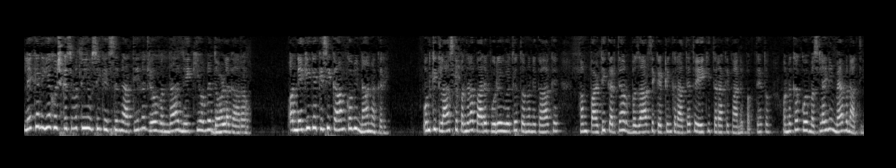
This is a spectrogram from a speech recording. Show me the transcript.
لیکن یہ خوش قسمتی اسی کے حصے میں آتی ہے نا، جو بندہ نیکیوں میں دوڑ لگا رہا ہو۔ اور نیکی کے کسی کام کو بھی نہ نہ کرے۔ ان کی کلاس کے پندرہ پارے پورے ہوئے تھے تو انہوں نے کہا کہ ہم پارٹی کرتے ہیں اور بازار سے کیٹرنگ کراتے ہیں تو ایک ہی طرح کے کھانے پکتے ہیں۔ تو انہوں نے کہا، کوئی مسئلہ ہی نہیں، میں بناتی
